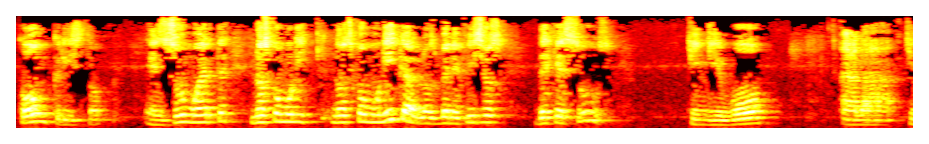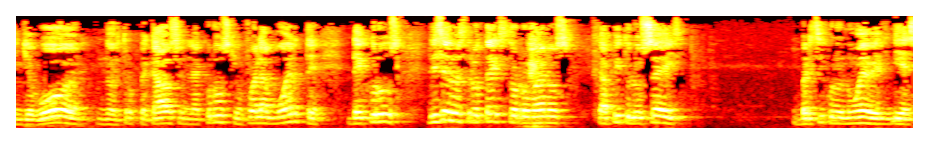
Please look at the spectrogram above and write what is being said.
con Cristo en su muerte nos comunica, nos comunica los beneficios de Jesús quien llevó a la, quien llevó nuestros pecados en la cruz, quien fue la muerte de cruz. Dice nuestro texto, Romanos capítulo 6, versículo 9 y 10,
